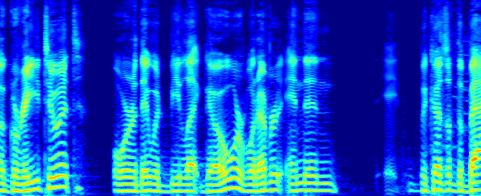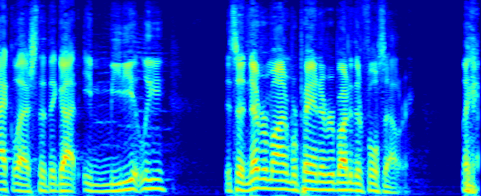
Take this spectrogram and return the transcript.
agree to it, or they would be let go or whatever. And then because of the backlash that they got immediately, they said, "Never mind, we're paying everybody their full salary." Like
